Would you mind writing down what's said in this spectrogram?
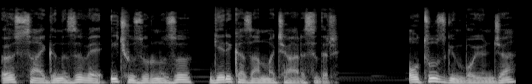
öz saygınızı ve iç huzurunuzu geri kazanma çağrısıdır. 30 gün boyunca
